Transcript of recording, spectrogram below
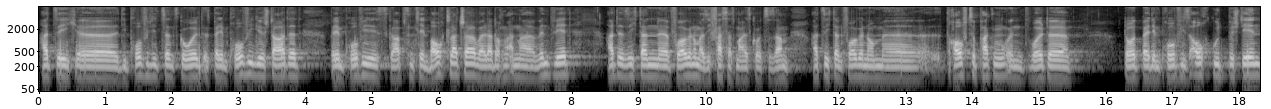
hat sich äh, die Profilizenz geholt, ist bei dem Profi gestartet. Bei den Profis gab es einen kleinen Bauchklatscher, weil da doch ein anderer Wind weht. Hatte sich dann äh, vorgenommen, also ich fasse das mal alles kurz zusammen, hat sich dann vorgenommen, äh, draufzupacken und wollte dort bei den Profis auch gut bestehen.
